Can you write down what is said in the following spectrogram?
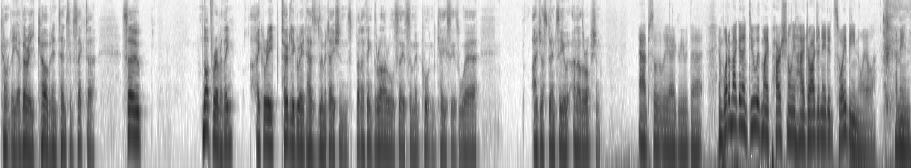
currently a very carbon intensive sector. So, not for everything. I agree, totally agree. It has its limitations, but I think there are also some important cases where I just don't see another option. Absolutely, I agree with that. And what am I going to do with my partially hydrogenated soybean oil? I mean,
